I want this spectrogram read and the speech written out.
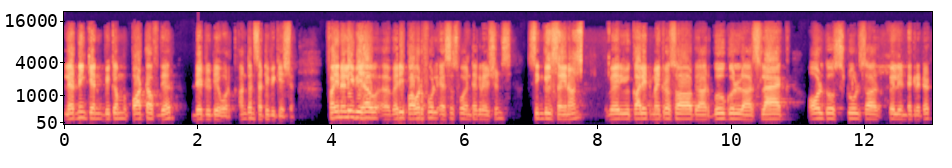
Learning can become part of their day-to-day work and then certification. Finally we have uh, very powerful sso integrations single sign-on where you call it microsoft or google or slack all those tools are well integrated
